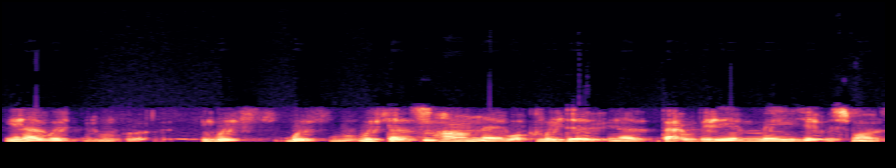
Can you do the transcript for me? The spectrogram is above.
You know, we've we've we've we've done some harm there. What can we do? You know, that would be the immediate response.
